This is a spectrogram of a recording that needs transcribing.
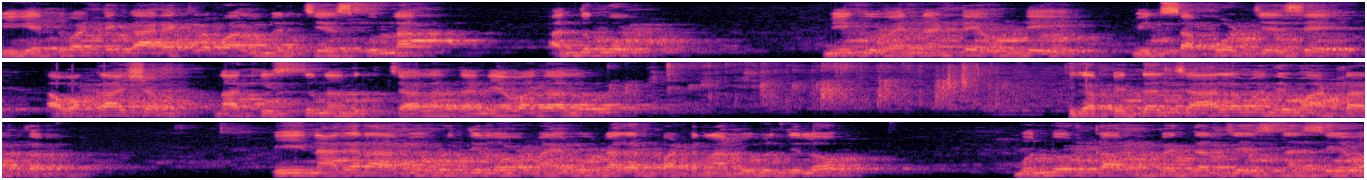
మీకు ఎటువంటి కార్యక్రమాలు మీరు చేసుకున్నా అందుకు మీకు వెన్నంటే ఉండి మీకు సపోర్ట్ చేసే అవకాశం నాకు ఇస్తున్నందుకు చాలా ధన్యవాదాలు. ఇక పెద్దలు చాలామంది మాట్లాడతారు. ఈ నగర అభివృద్ధిలో మహబూబ్ నగర్ పట్టణ అభివృద్ధిలో మున్నూరు కాపు పెద్దలు చేసిన సేవ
